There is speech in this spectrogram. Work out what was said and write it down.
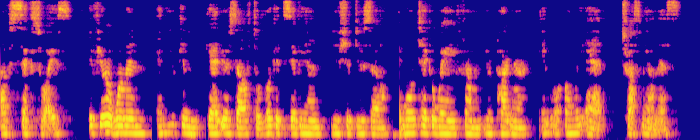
of sex toys. If you're a woman and you can get yourself to look at Sybian, you should do so. It won't take away from your partner. It will only add. Trust me on this.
